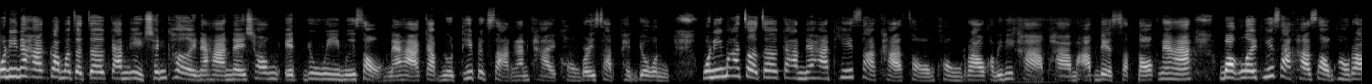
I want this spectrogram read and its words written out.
วันนี้นะคะกลับมาจะเจอกันอีกเช่นเคยนะคะ ในช่อง SUV มือสองนะคะกับนุชที่ปรึกษางานขายของบริษัทเพชรยนต์ วันนี้มาเจอเจอกันนะคะที่สาขา 2 ของเราค่ะพี่พี่ขาพามาอัปเดตสต็อกนะคะบอกเลยที่สาขา 2 ของเรา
